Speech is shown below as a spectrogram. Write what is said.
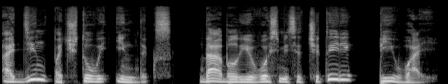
один почтовый индекс W84PY.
